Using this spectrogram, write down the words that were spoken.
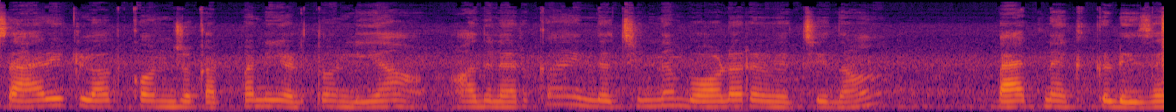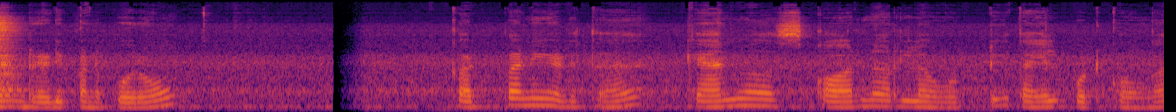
சாரீ கிளாத் கொஞ்சம் கட் பண்ணி எடுத்தோம் இல்லையா? அதில் இருக்க இந்த சின்ன பார்டரை வச்சு தான் பேக் நெக்குக்கு டிசைன் ரெடி பண்ண போகிறோம் கட் பண்ணி எடுத்தேன். கேன்வாஸ் கார்னரில் ஒட்டி தையல் போட்டுக்கோங்க.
